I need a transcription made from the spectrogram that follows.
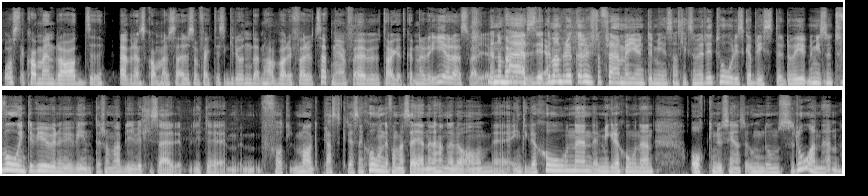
åstadkomma en rad överenskommelser som faktiskt i grunden har varit förutsättningen för att överhuvudtaget kunna regera Sverige Men de här, det, det, man brukar lyfta fram är ju inte minst hans liksom retoriska brister. Det är åtminstone två intervjuer nu i vinter som har blivit så här, lite, mm, fått magplaskrecensioner får man säga, när det handlade om eh, integrationen, migrationen och nu senast ungdomsrånen.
